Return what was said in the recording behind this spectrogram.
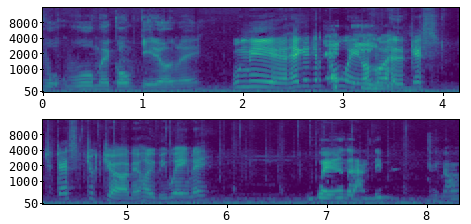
vua, vua mê côn chỉ đường đi. Quân nia thấy cái kết cấu quen không? Cái cái structure này hơi bị quen đấy. Quen ta ăn tiếp. Thằng nói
